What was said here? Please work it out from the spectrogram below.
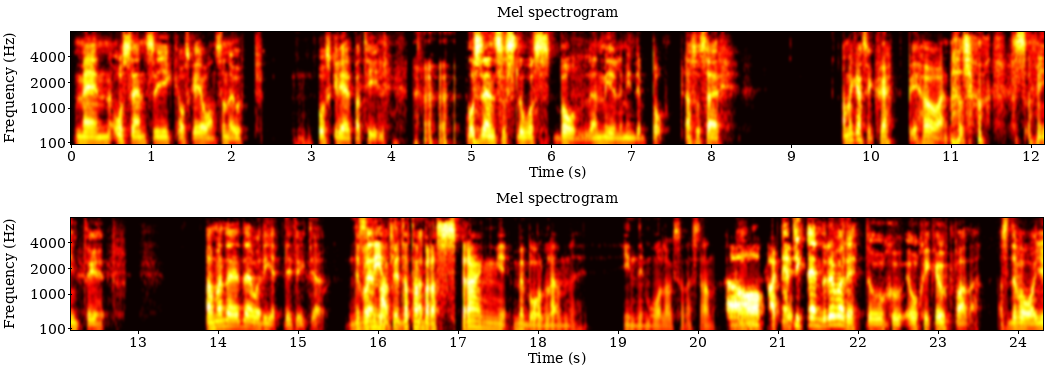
men, och sen så gick Oskar Jansson upp och skulle hjälpa till. Och sen så slås bollen mer eller mindre bort. Alltså så här, ja men ganska crappy hörna som, som inte... Ja men det, det var retligt tyckte jag. Det var Sen retligt att- att han bara sprang med bollen in i mål också nästan. Ja, Men jag faktiskt. tyckte ändå det var rätt att, att skicka upp alla. Alltså det var ju,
